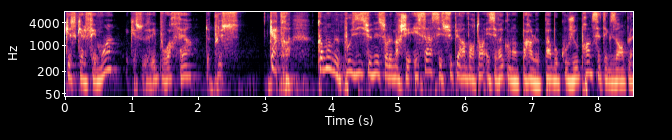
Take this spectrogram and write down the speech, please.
qu'est-ce qu'elle fait moins, et qu'est-ce que vous allez pouvoir faire de plus? 4. Comment me positionner sur le marché? Et ça, c'est super important et c'est vrai qu'on n'en parle pas beaucoup. Je vais vous prendre cet exemple.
